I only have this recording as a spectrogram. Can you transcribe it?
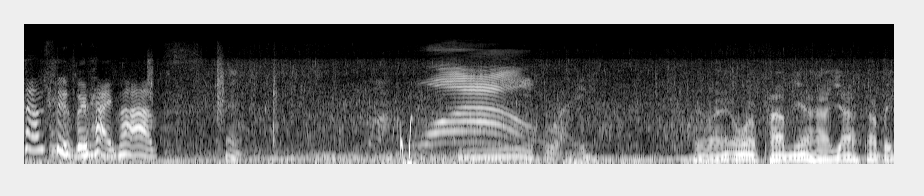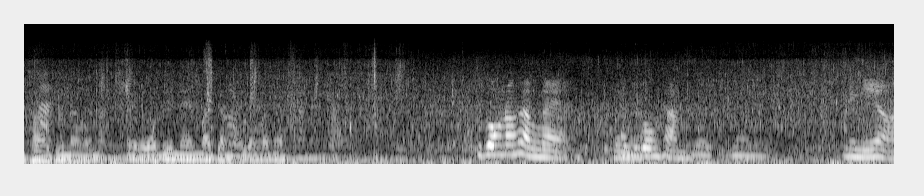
ห้ามถึกไปถ่ายภาพ วยเห็นไหมโอ้ภาพนี้หายากถ้าไปถ่ายที่ไหนนะโอ้โหนี่เน้นมาจากไหนยังวะเนี่ยพี่โป้งต้องทำไงอะให้พี่โป้งทำอย่างนี้เหรอ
